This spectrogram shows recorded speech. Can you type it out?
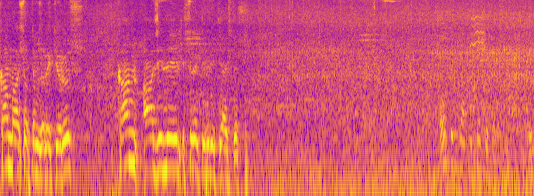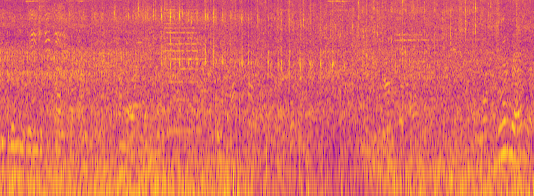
kan bağış noktamıza bekliyoruz. Kan acil değil, sürekli bir ihtiyaçtır. 1865 yaparız. 50 kilonun üzerindeki sağlıklar Gracias.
